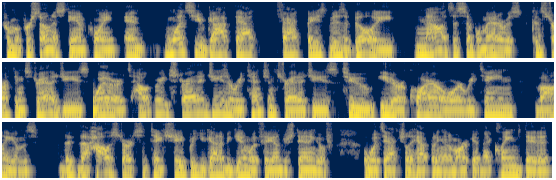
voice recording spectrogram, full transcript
from a persona standpoint. And once you've got that fact based visibility, now it's a simple matter of constructing strategies, whether it's outreach strategies or retention strategies to either acquire or retain volumes. The, the how starts to take shape, but you got to begin with the understanding of, what's actually happening in the market. And that claims data,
